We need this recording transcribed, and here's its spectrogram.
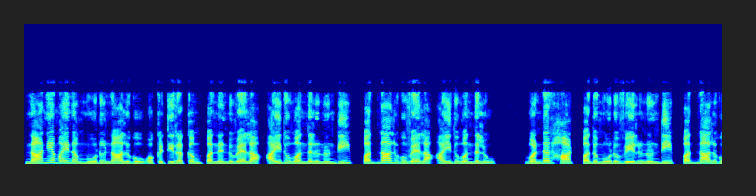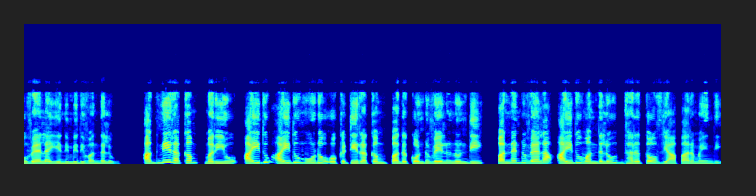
నాణ్యమైన మూడు నాలుగు ఒకటి రకం పన్నెండు వేల ఐదు వందలు నుండి పద్నాలుగు వేల ఐదు వందలు వండర్ హాట్ పదమూడు వేలు నుండి పద్నాలుగు వేల ఎనిమిది వందలు. అగ్ని రకం మరియు ఐదు ఐదు మూడు ఒకటి రకం పదకొండు వేలు నుండి పన్నెండు వేల ఐదు వందలు ధరతో వ్యాపారమైంది.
